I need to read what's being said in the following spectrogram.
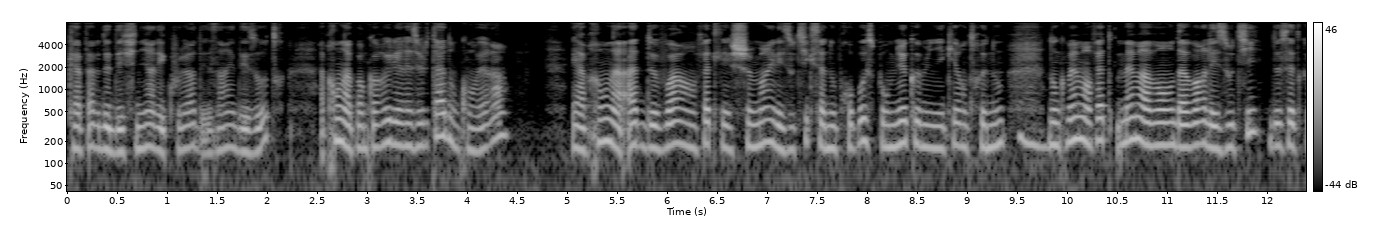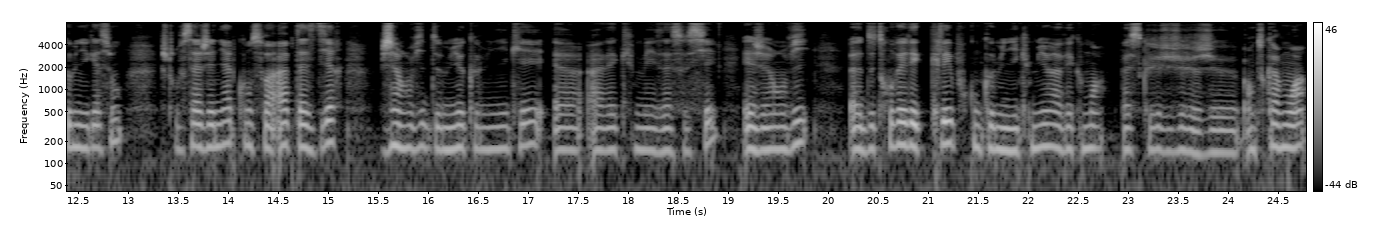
capable de définir les couleurs des uns et des autres. Après, on n'a pas encore eu les résultats, donc on verra. Et après, on a hâte de voir en fait les chemins et les outils que ça nous propose pour mieux communiquer entre nous. Mm. Donc même en fait, même avant d'avoir les outils de cette communication, je trouve ça génial qu'on soit apte à se dire j'ai envie de mieux communiquer euh, avec mes associés et j'ai envie de trouver les clés pour qu'on communique mieux avec moi. Parce que je, je, en tout cas moi,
